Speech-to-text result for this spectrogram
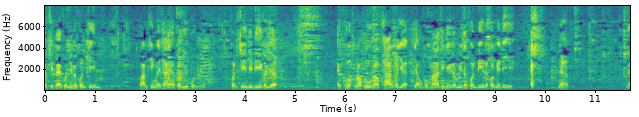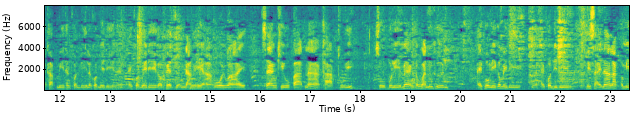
ก็คิดว่าคนนี้เป็นคนจีน ความจริงไม่ใช่คนญี่ปุ่น คนจีนดีๆ ก็เยอะ อ้พวกนอกลู่นอกทางก็เยอะ อย่างผมมาที่นี่ก็มีทั้งคนดีและคนไม่ดีนะครับนะครับ มีทั้งคนดีและคนไม่ดีนะ ไอ้คนไม่ดีก็เพศเสียงดังเอะอะโวยวายแซงคิวปาดหน้าขากถุย สูบบุหรี่แม่งทั้งวันทั้งคืน ไอ้พวกนี้ก็ไม่ดีนะไอ้คนดีๆนิสัยน่ารักก็มี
